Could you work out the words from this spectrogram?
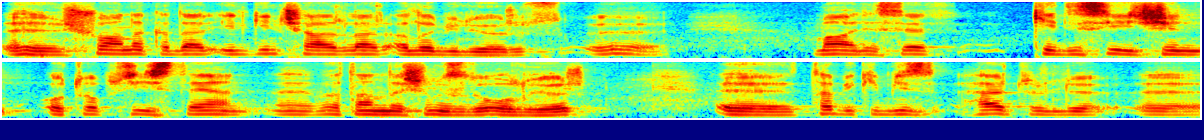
E, şu ana kadar ilginç çağrılar alabiliyoruz. E, maalesef kedisi için otopsi isteyen e, vatandaşımız da oluyor. E, tabii ki biz her türlü e,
